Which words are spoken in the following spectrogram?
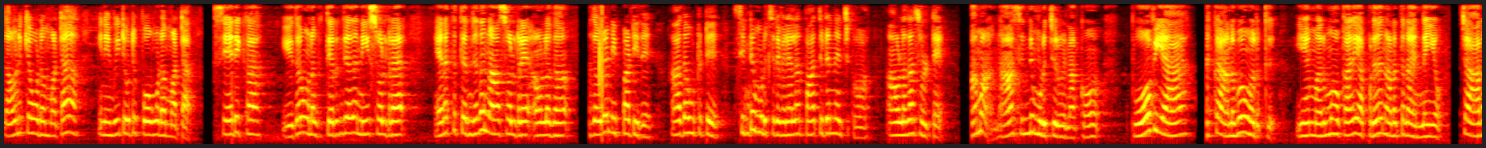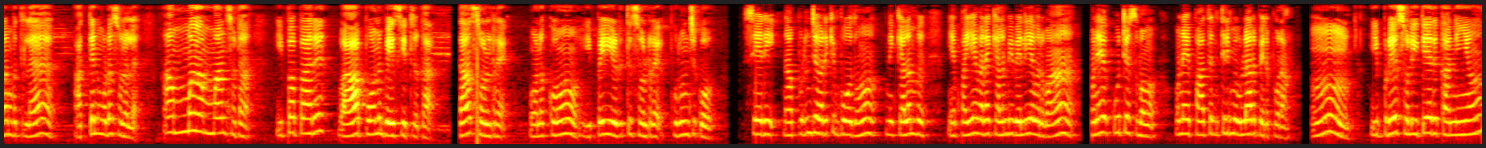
கவனிக்க விட மாட்டா. என்னை வீட்டை விட்டு போக விட மாட்டா. சரிக்கா ஏதோ உனக்கு தெரிஞ்சதை நீ சொல்ற. எனக்கு தெரிஞ்சதை நான் சொல்றேன். அவ்வளவுதான். அதோட நிப்பாட்டிடு அதை விட்டுட்டு சிண்டு முடிச்சிட வேலையெல்லாம் பார்த்துட்டுன்னு வச்சுக்கோ. அவ்வளவுதான் சொல்லிட்டேன். ஆமா நான் சிண்டு முடிச்சிருவேனாக்கும் போவியா? எனக்கு அனுபவம் இருக்கு. என் மருமகாரி அப்படிதான் நடத்தினா என்னையும். ச்ச, ஆரம்பத்துல அத்தைன்னு கூட சொல்லல. அம்மா அம்மான்னு சொன்னான் இப்ப பாரு வா போன்னு பேசிட்டு இருக்கா. நான் சொல்றேன். உனக்கும் இப்பயும் எடுத்து சொல்றேன். புரிஞ்சுக்கோ. சரி நான் புரிஞ்ச வரைக்கும் போதும். நீ கிளம்பு. என் பையன் வேற கிளம்பி வெளியே வருவான். உனைய கூச்ச சுபம் உன்னை பார்த்து திரும்பி உள்ளார போயிட போறான். ம் இப்படியே சொல்லிட்டே இருக்கா நீயும்?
